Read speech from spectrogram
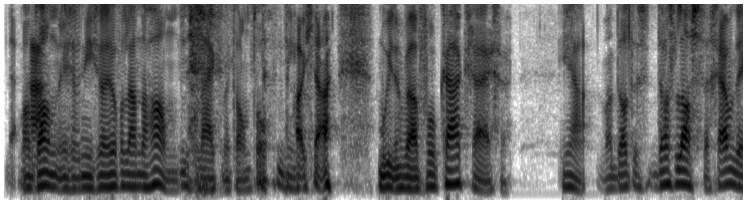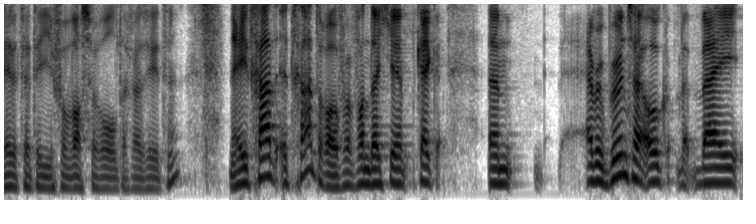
Want Ah, dan is er niet zo heel veel aan de hand, lijkt me dan toch? Nou ja, moet je nog wel voor elkaar krijgen. Ja, Want dat is, dat is lastig, hè, om de hele tijd in je volwassen rol te gaan zitten. Nee, het gaat, het gaat erover van dat je... Kijk, ehm, Eric Byrne zei ook, wij,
